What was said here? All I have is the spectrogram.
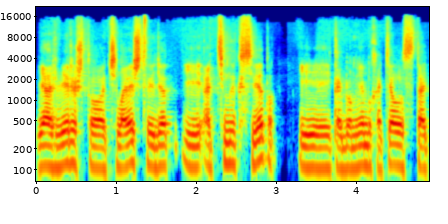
я верю, что человечество идет и от тьмы к свету, и как бы мне бы хотелось стать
